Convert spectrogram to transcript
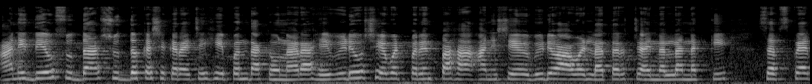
आणि देवसुद्धा शुद्ध कसे करायचे हे पण दाखवणार आहे. व्हिडिओ शेवटपर्यंत पहा आणि शे व्हिडिओ आवडला तर चॅनलला नक्की सबस्क्राईब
